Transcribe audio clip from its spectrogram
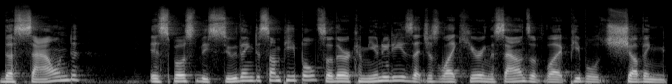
the sound is supposed to be soothing to some people. So there are communities that just like hearing the sounds of like people shoving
